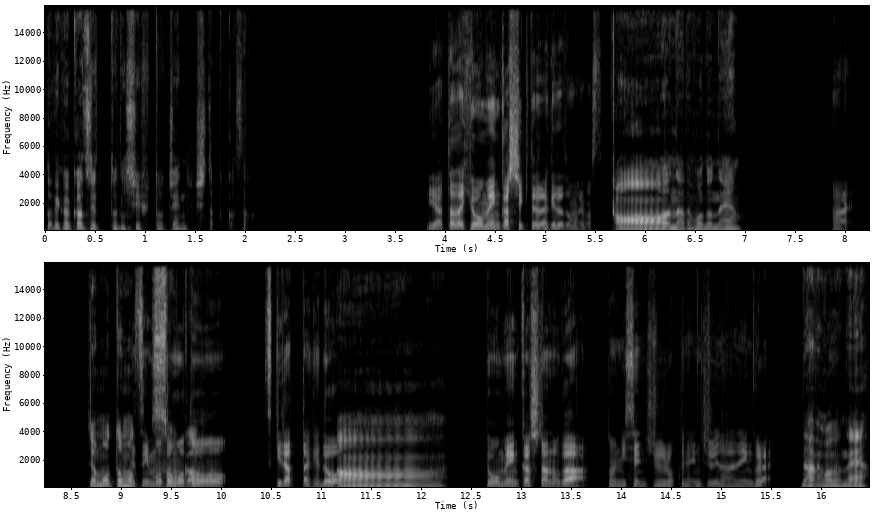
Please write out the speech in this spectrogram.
それがガジェットにシフトチェンジしたとかさ。いや、ただ表面化してきただけだと思いますよ。ああなるほどね。はい。じゃあもともと別にもともと好きだったけど、ああ表面化したのがその2016年、17年ぐらい。なるほどね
